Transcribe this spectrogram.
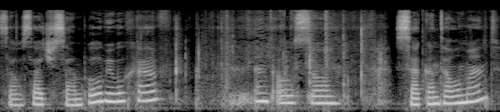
so such sample we will have and also second element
